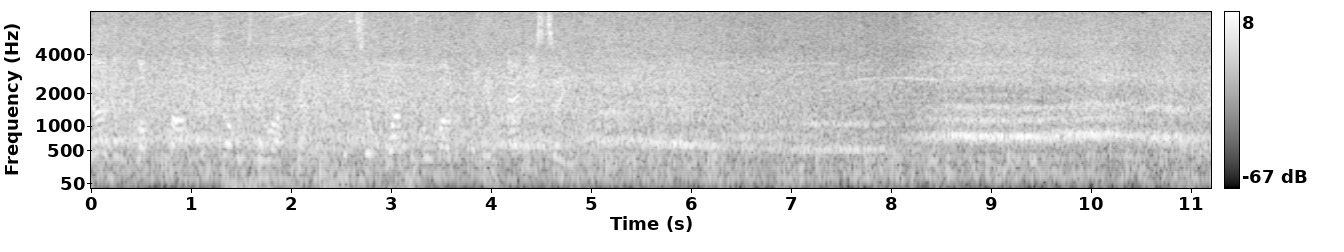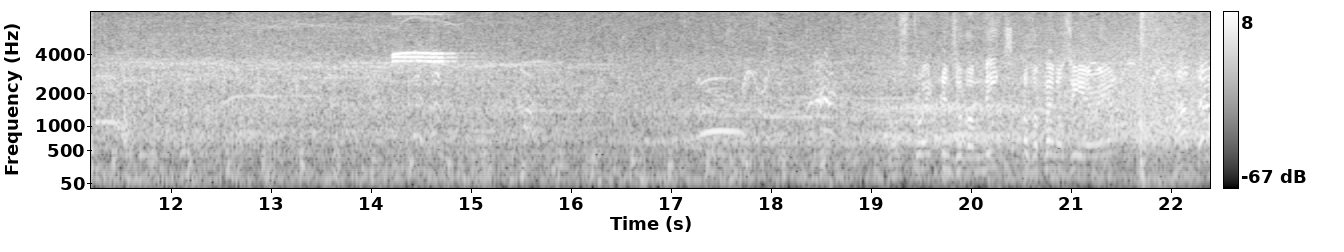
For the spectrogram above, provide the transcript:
Jurgen Klopp can't control his delight, can he? It's a wonderful moment for him and his team. Straight into the meat of the penalty area. And there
